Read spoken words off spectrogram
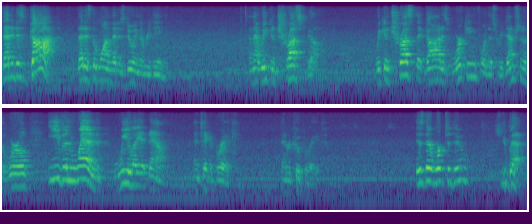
That it is God that is the one that is doing the redeeming. And that we can trust God. We can trust that God is working for this redemption of the world even when we lay it down and take a break and recuperate. Is there work to do? You bet.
